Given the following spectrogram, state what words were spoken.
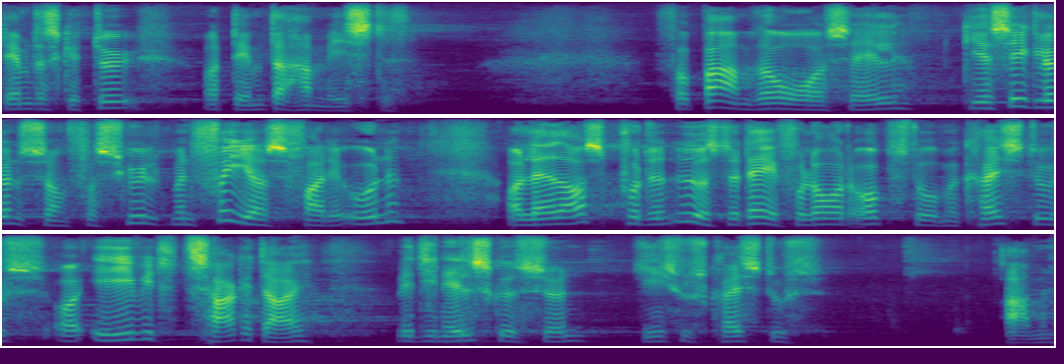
dem der skal dø og dem der har mistet. Forbarm over os alle. Giv os ikke løn som forskyldt, men fri os fra det onde, og lad os på den yderste dag få lov at opstå med Kristus og evigt takke dig ved din elskede søn, Jesus Kristus. Amen.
